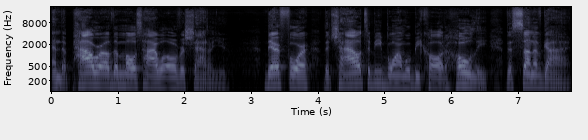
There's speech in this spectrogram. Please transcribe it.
and the power of the Most High will overshadow you. Therefore, the child to be born will be called Holy, the Son of God.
